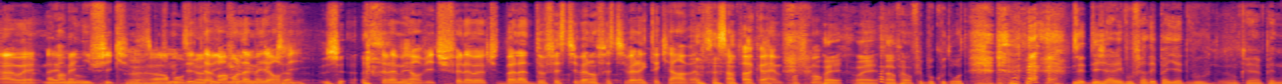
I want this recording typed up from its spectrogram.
Ah ouais, Euh, elle est magnifique. Rarement un t'as vraiment la meilleure vie. Je- C'est la meilleure vie. Tu fais la, tu te balades de festival en festival avec ta caravane. C'est sympa quand même, franchement. Ouais, ouais. Après on fait beaucoup de routes. vous êtes déjà allé vous faire des paillettes vous, donc à peine.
